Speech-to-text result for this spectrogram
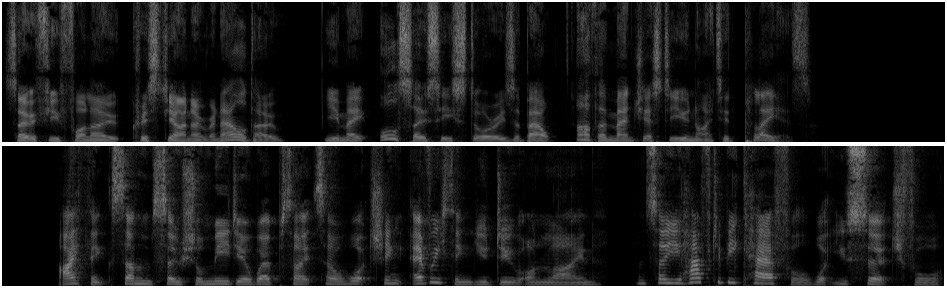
So if you follow Cristiano Ronaldo, you may also see stories about other Manchester United players. I think some social media websites are watching everything you do online, and so you have to be careful what you search for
